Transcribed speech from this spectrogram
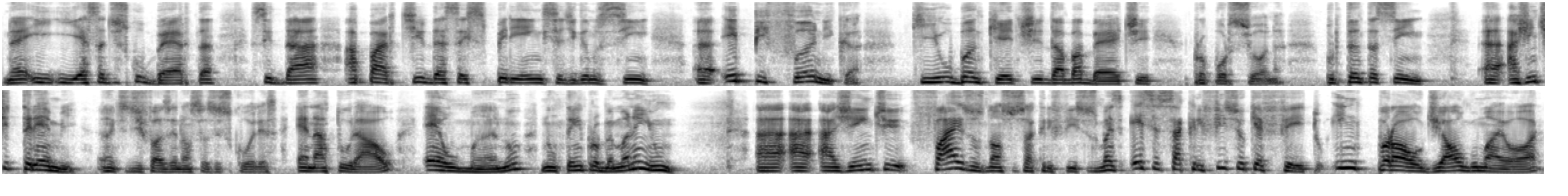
né? E, e essa descoberta se dá a partir dessa experiência, digamos assim, uh, epifânica que o banquete da Babette proporciona. Portanto, assim, a gente treme antes de fazer nossas escolhas. É natural, é humano, não tem problema nenhum. A, a, a, gente faz os nossos sacrifícios, mas esse sacrifício que é feito em prol de algo maior,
